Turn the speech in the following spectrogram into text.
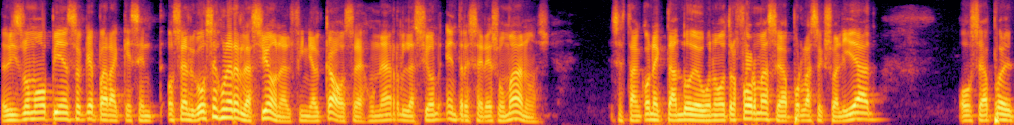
del mismo modo pienso que para que se... O sea, el goce es una relación, al fin y al cabo. O sea, es una relación entre seres humanos. Se están conectando de una u otra forma, sea por la sexualidad, o sea por el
